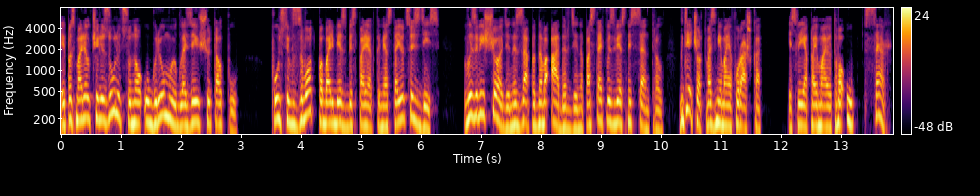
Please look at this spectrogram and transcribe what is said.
и посмотрел через улицу на угрюмую, глазеющую толпу. Пусть взвод по борьбе с беспорядками остается здесь. Вызови еще один из западного Абердина, поставь в известность Централ. Где, черт возьми, моя фуражка? Если я поймаю этого у... Сэр!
